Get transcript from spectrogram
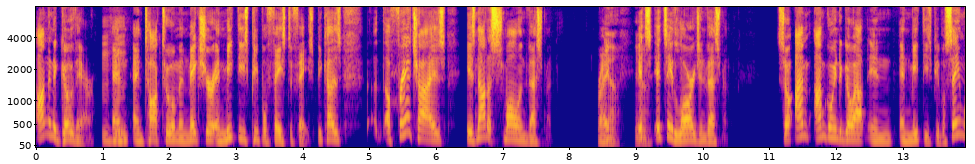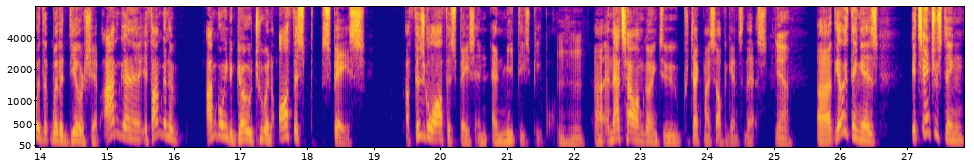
I'm going to go there Mhm. and and talk to them and make sure and meet these people face to face because a franchise is not a small investment, right? Yeah. yeah. It's it's a large investment. So I'm I'm going to go out and and meet these people. Same with with a dealership. I'm gonna if I'm gonna I'm going to go to an office space, a physical office space, and and meet these people. hmm Uh, and that's how I'm going to protect myself against this. Yeah. Uh, the other thing is, it's interesting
